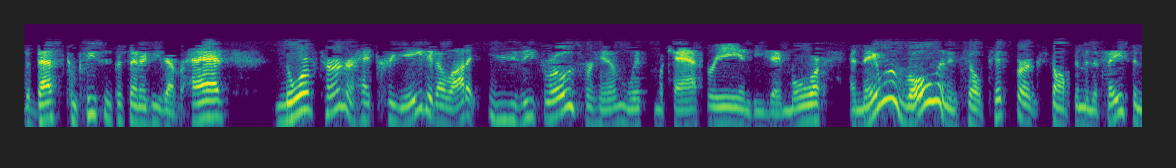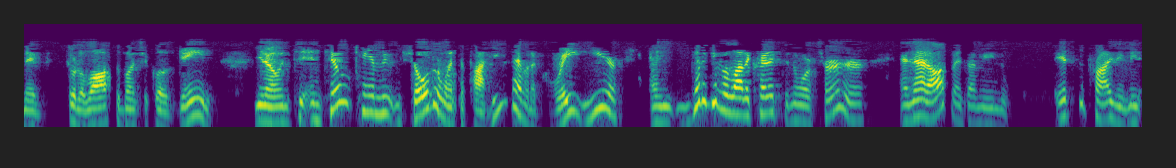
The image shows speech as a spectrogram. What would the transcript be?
the best completion percentage he's ever had. Norv Turner had created a lot of easy throws for him with McCaffrey and DJ Moore, and they were rolling until Pittsburgh stomped them in the face, and they've sort of lost a bunch of close games. You know, until, until Cam Newton's shoulder went to pot, he was having a great year, and you got to give a lot of credit to Norv Turner and that offense. I mean, it's surprising. I mean,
